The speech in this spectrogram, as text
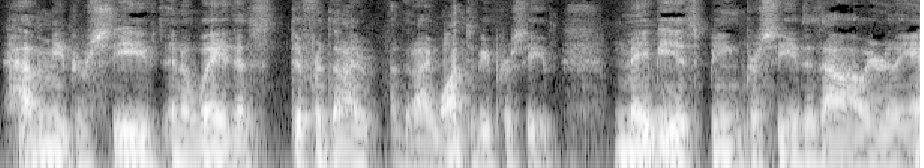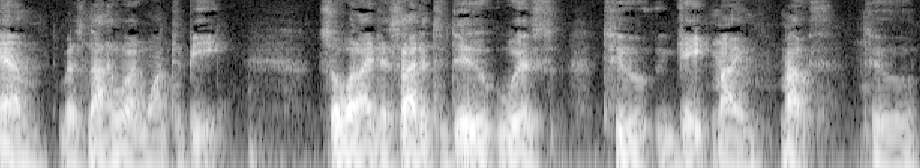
having me perceived in a way that's different than I that I want to be perceived. Maybe it's being perceived as how, how I really am, but it's not who I want to be. So what I decided to do was to gate my mouth, to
